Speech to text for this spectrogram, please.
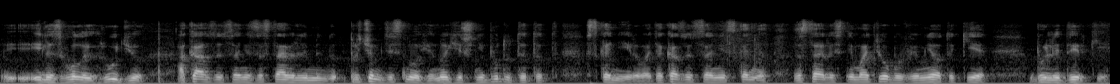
или с голой грудью. Оказывается, они заставили, причем здесь ноги, ноги ж не будут этот сканировать. Оказывается, они скани... заставили снимать обувь, и у меня вот такие были дырки.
